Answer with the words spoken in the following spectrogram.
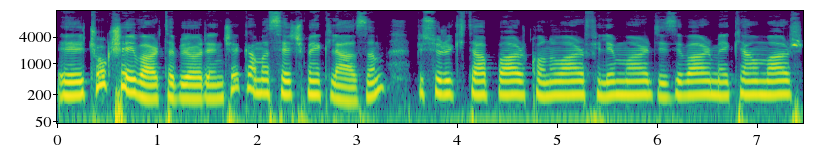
Ee, çok şey var tabii öğrenecek ama seçmek lazım. Bir sürü kitap var, konu var, film var, dizi var, mekan var.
